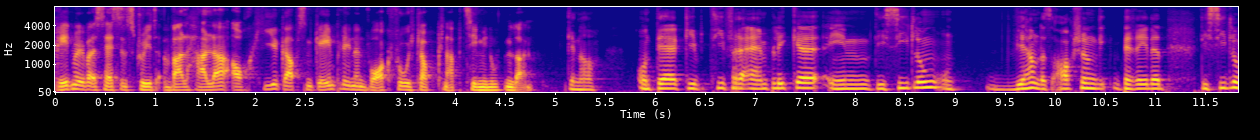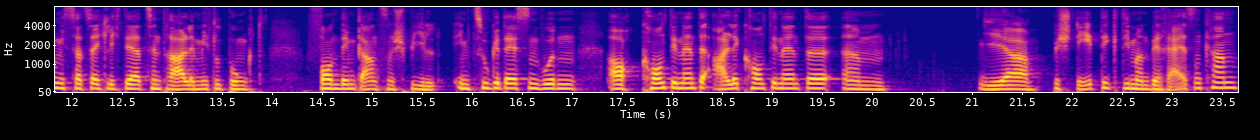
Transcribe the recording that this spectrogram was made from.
Reden wir über Assassin's Creed Valhalla. Auch hier gab es ein Gameplay, einen Walkthrough, ich glaube knapp zehn Minuten lang. Genau. Und der gibt tiefere Einblicke in die Siedlung und wir haben das auch schon beredet. Die Siedlung ist tatsächlich der zentrale Mittelpunkt von dem ganzen Spiel. Im Zuge dessen wurden auch Kontinente, alle Kontinente, ähm, ja, bestätigt, die man bereisen kann.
